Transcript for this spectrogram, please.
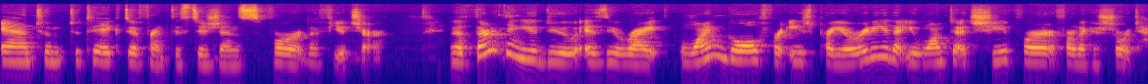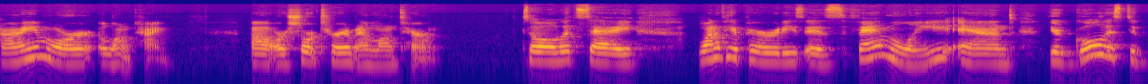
and to, to take different decisions for the future. And the third thing you do is you write one goal for each priority that you want to achieve for, for like a short time or a long time, uh, or short term and long term. So let's say one of your priorities is family, and your goal is to,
